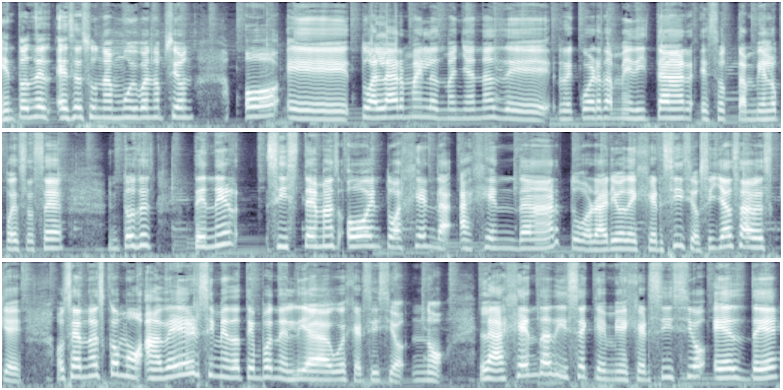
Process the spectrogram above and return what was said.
Entonces, esa es una muy buena opción. O eh, tu alarma en las mañanas de recuerda meditar, eso también lo puedes hacer. Entonces, tener sistemas o en tu agenda, agendar tu horario de ejercicio. Si ya sabes que, o sea, no es como a ver si me da tiempo en el día hago ejercicio. No, la agenda dice que mi ejercicio es de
